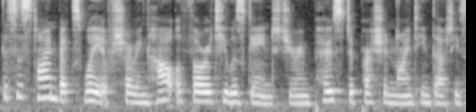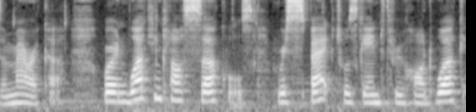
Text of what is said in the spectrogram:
This is Steinbeck's way of showing how authority was gained during post Depression 1930s America, where in working class circles, respect was gained through hard work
